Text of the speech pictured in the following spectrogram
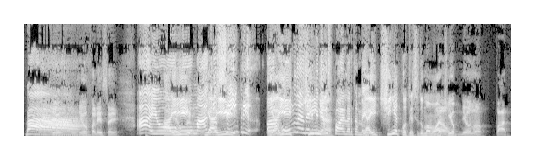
Bah. Eu, eu falei isso aí. Ah, e o, Aí- o Magro e aí- sempre... e a aí Homeland, ele me tinha- deu spoiler também. E aí tinha acontecido uma morte. não, eu eu não. Para.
